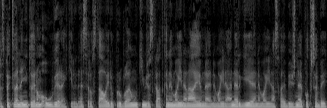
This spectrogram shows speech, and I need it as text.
Respektive není to jenom o úvěrech. Ti lidé se dostávají do problémů tím, že zkrátka nemají na nájemné, nemají na energie, nemají na své běžné potřeby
